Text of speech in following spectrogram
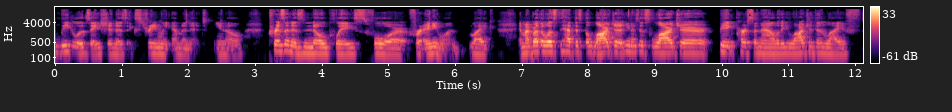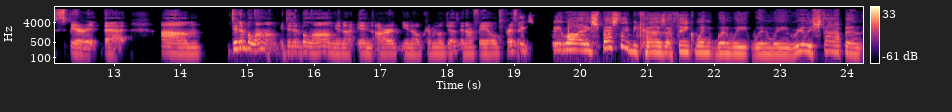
legalization is extremely imminent, you know. Prison is no place for for anyone. Like and my brother was had this the larger, you know, this larger big personality, larger than life spirit that um didn't belong. It didn't belong in our in our you know criminal justice in our failed prisons. Well, and especially because I think when when we when we really stop and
